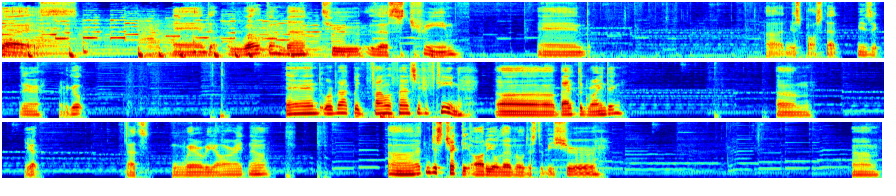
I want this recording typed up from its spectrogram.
Guys and welcome back to the stream. And uh, just pause that music there. There we go. And we're back with Final Fantasy 15 uh, back to grinding. Um yep. That's where we are right now. Uh, let me just check the audio level just to be sure. Um,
